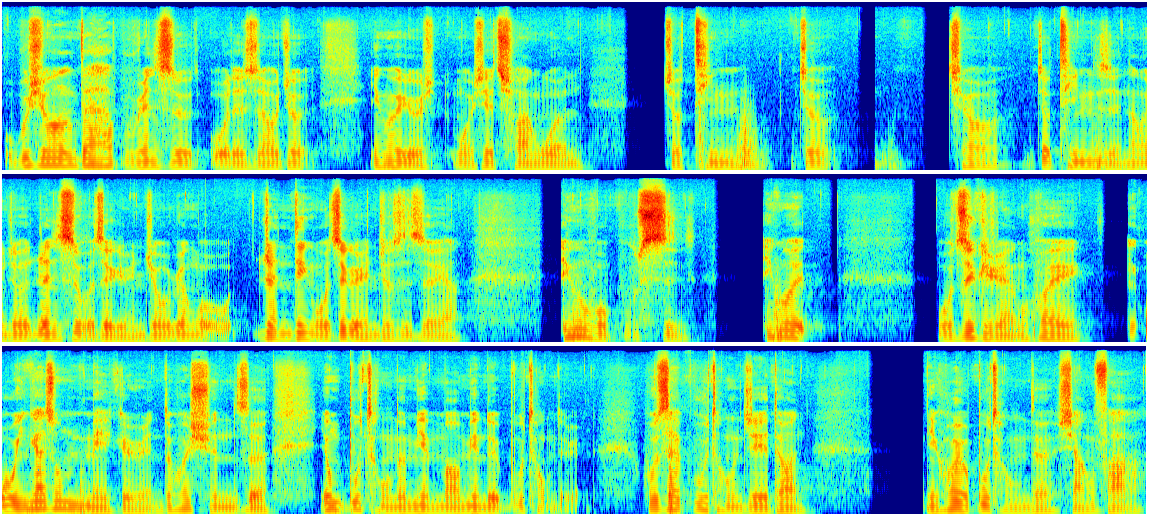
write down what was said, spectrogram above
我不希望大家不认识我的时候，就因为有某些传闻，就听就就就听着，然后就认识我这个人，就认我认定我这个人就是这样。因为我不是，因为我这个人会，我应该说每个人都会选择用不同的面貌面对不同的人，或在不同阶段，你会有不同的想法。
